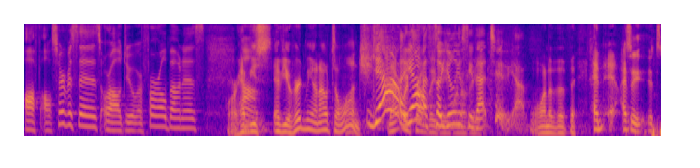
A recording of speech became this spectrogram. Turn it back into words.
off all services, or I'll do a referral bonus. Or have you have you heard me on Out to Lunch? Yeah, yeah. So you'll see the- that too. Yeah. One of the things, and I, See, it's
